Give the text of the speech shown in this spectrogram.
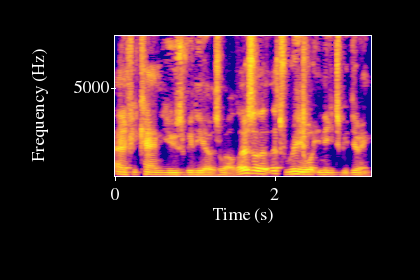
and if you can, use video as well. Those are the, that's really what you need to be doing.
